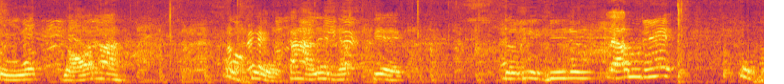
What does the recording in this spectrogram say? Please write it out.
ดูครับย้อนมา โอ้โหกล้าเล่นครับพี่เอกดึงอีกทีนึง แล้วดูนี้ โอ้โห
